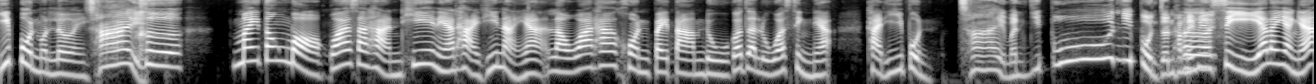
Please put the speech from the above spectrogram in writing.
ญี่ปุ่นหมดเลย ใช่ คือไม่ต้องบอกว่าสถานที่เนี้ยถ่ายที่ไหนอะเราว่าถ้าคนไปตามดูก็จะรู้ว่าสิ่งเนี้ยถ่ายที่ญี่ปุ่น ใช่มันญี่ปุ่นญี่ปุ่นจนทำเอให้อพี่สีอะไรอย่างเงี้ย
